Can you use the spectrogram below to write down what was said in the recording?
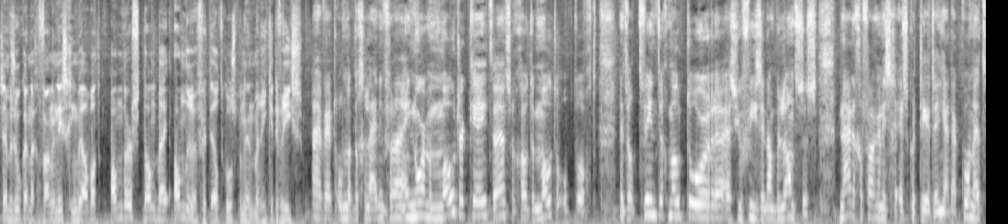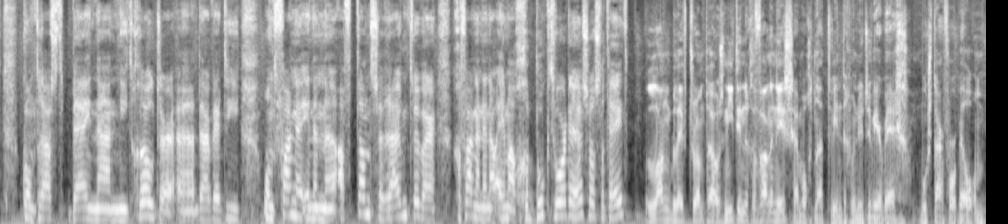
Zijn bezoek aan de gevangenis ging wel wat anders dan bij anderen... vertelt correspondent Marieke de Vries. Hij werd onder begeleiding van een enorme motorketen... zo'n grote motoroptocht met wel twintig motoren, SUV's en ambulances... naar de gevangenis geëscorteerd. En ja, daar kon het contrast bijna niet groter. Uh, daar werd hij ontvangen in een uh, aftanse ruimte... waar gevangenen nou eenmaal geboekt worden, hè, zoals dat heet. Lang bleef Trump trouwens niet in de gevangenis. Hij mocht na 20 minuten weer weg. Moest daarvoor wel een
